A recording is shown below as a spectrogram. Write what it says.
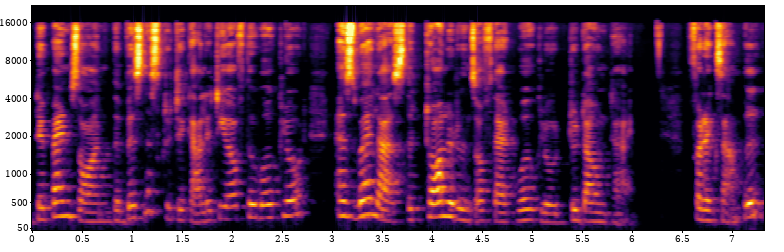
depends on the business criticality of the workload as well as the tolerance of that workload to downtime. For example,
